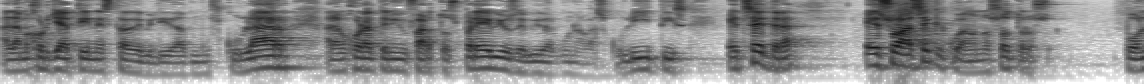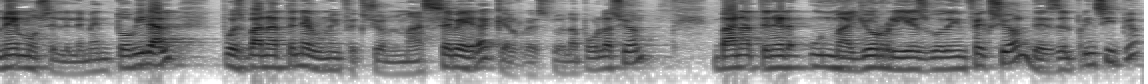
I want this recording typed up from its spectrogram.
a lo mejor ya tiene esta debilidad muscular, a lo mejor ha tenido infartos previos debido a alguna vasculitis, etc. Eso hace que cuando nosotros ponemos el elemento viral, pues van a tener una infección más severa que el resto de la población, van a tener un mayor riesgo de infección desde el principio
